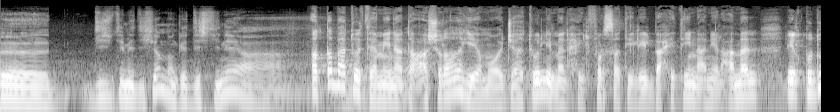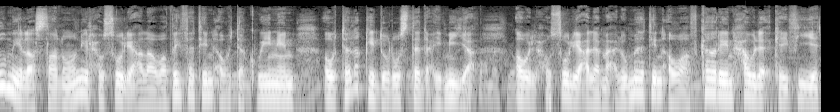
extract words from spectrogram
euh, 18e édition donc, est destinée à الطبعة الثامنة عشرة هي موجهة لمنح الفرصة للباحثين عن العمل للقدوم إلى الصالون للحصول على وظيفة أو تكوين أو تلقي دروس تدعيمية أو الحصول على معلومات أو أفكار حول كيفية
